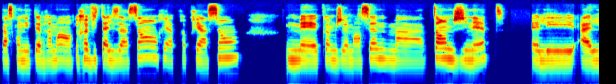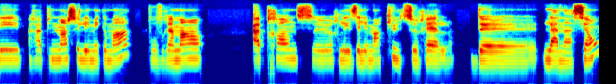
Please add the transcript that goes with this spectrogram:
parce qu'on était vraiment en revitalisation, réappropriation. Mais comme je mentionne, ma tante Ginette, elle est allée rapidement chez les Mi'kmaq pour vraiment apprendre sur les éléments culturels de la nation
